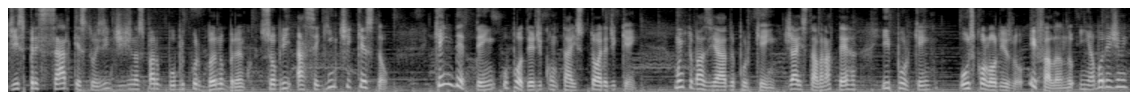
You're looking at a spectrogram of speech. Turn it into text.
de expressar questões indígenas para o público urbano branco sobre a seguinte questão: quem detém o poder de contar a história de quem? Muito baseado por quem já estava na Terra e por quem os colonizou. E falando em aborígene,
